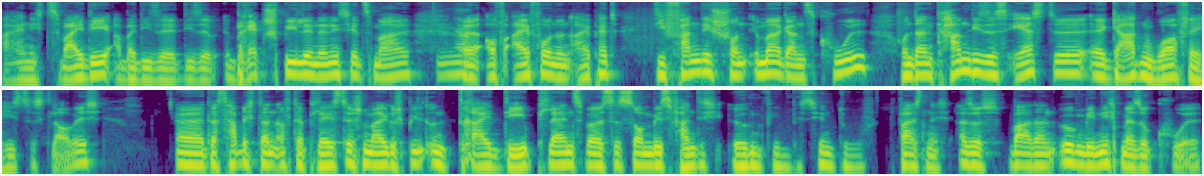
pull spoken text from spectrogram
war ja nicht 2D, aber diese, diese Brettspiele, nenne ich es jetzt mal, ja. äh, auf iPhone und iPad, die fand ich schon immer ganz cool. Und dann kam dieses erste äh, Garden Warfare, hieß es, glaube ich. Äh, das habe ich dann auf der Playstation mal gespielt und 3D Plants vs. Zombies fand ich irgendwie ein bisschen doof. Ich weiß nicht. Also es war dann irgendwie nicht mehr so cool.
